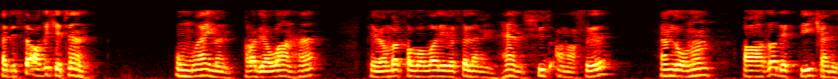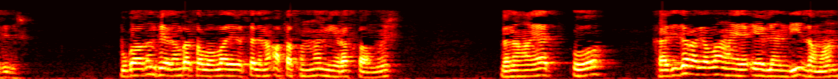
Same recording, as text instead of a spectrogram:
Hədisdə adı keçən Ummu Əymən radiyallahu anhə Peyğəmbər sallallahu aleyhi və səlləmin həm süd anası, həm də onun azad etdiyi kənizidir. Bu qadın Peyğəmbər sallallahu aleyhi və səlləmə atasından miras qalmış və nəhayət o, Xədicə radiyallahu anh ilə evləndiyi zaman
